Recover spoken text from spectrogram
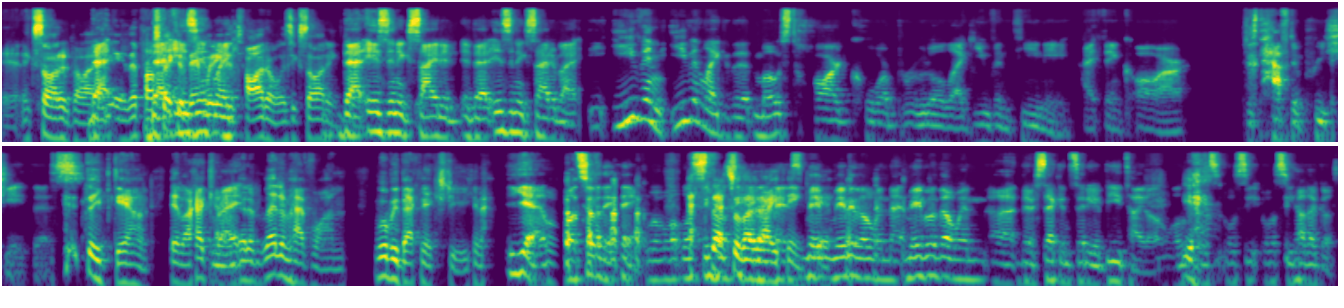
yeah, excited by that, it. Yeah, the prospect of them winning like, the title is exciting. That isn't excited. That isn't excited by it. Even even like the most hardcore, brutal like Juventini, I think are just have to appreciate this deep down. They're like, okay, right? let them let them have one. We'll be back next year. You know. Yeah, well, so they think. We'll, we'll, we'll see. That's we'll see what they think. Maybe, yeah. maybe, they'll win that. Maybe they'll win uh, their second Serie B title. We'll, yeah. we'll, we'll see. We'll see how that goes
